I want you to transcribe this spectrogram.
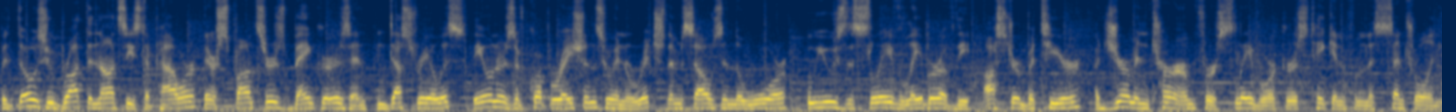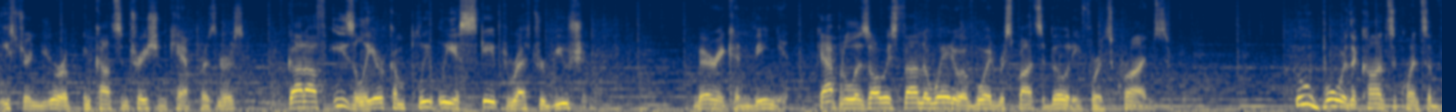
but those who brought the Nazis to power, their sponsors, bankers, and industrialists, the owners of corporations who enriched themselves in the war, who used the slave labor of the Ostarbeiter, a German term for slave workers taken from the Central and Eastern Europe in concentration camp prisoners, got off easily or completely escaped retribution. Very convenient. Capital has always found a way to avoid responsibility for its crimes. Who bore the consequence of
